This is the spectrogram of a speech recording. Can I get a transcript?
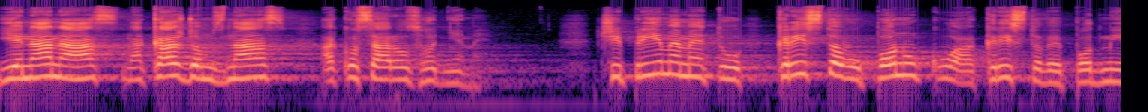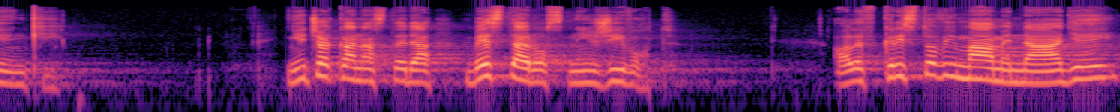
je na nás, na každom z nás, ako sa rozhodneme. Či príjmeme tú Kristovú ponuku a Kristové podmienky. Nečaká nás teda bestarostný život. Ale v Kristovi máme nádej,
